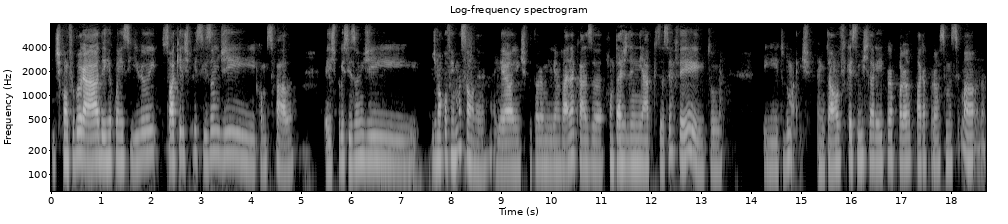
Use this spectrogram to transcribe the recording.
desconfigurada irreconhecível, só que eles precisam de, como se fala, eles precisam de de uma confirmação, né? E a inspetora Miriam vai na casa, um teste de DNA precisa ser feito e tudo mais. Então fica esse mistério aí pra, pra, para a próxima semana.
